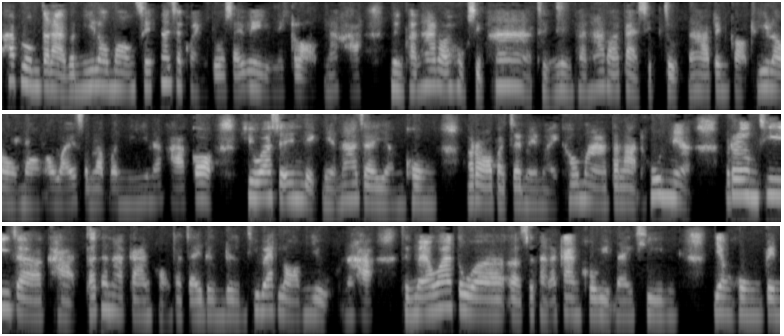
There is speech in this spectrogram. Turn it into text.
ภาพรวมตลาดวันนี้เรามองเซ็ตน่าจะแกว่งตัวไซด์เวย์อยู่ในกรอบนะคะ 1,565 ถึง 1,580 จุดนะคะ เป็นกรอบที่เรามองเอาไว้สำหรับวันนี้นะคะ ก็คิดว่าเซ็ตอินเด็กเนี่ยน่าจะยังคงรอปัจจัยใหม่ ๆ เข้ามาตลาดหุ้นเนี่ยเริ่มที่จะขาดพัฒนาการของปัจจัยเดิมๆที่แวดล้อมอยู่นะคะ ถึงแม้ว่าตัวสถานการณ์โควิด -19 ยังคงเป็น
